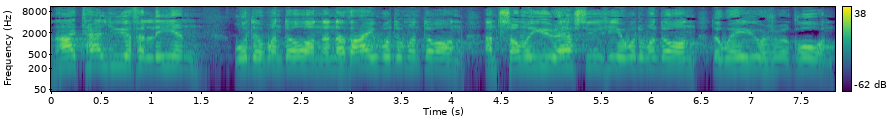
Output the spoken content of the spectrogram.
And I tell you, if Elaine would have went on, and if I would have went on, and some of you rest of you here would have went on the way you were going,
